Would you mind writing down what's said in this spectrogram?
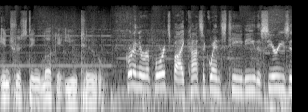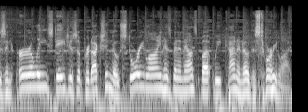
interesting look at U2. According to reports by consequence tv the series is in early stages of production no storyline has been announced but we kind of know the storyline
